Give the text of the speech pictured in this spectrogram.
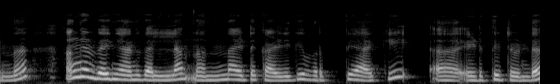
എന്ന്. അങ്ങനത്തെ ഞാനിതെല്ലാം നന്നായിട്ട് കഴുകി വൃത്തിയാക്കി എടുത്തിട്ടുണ്ട്.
